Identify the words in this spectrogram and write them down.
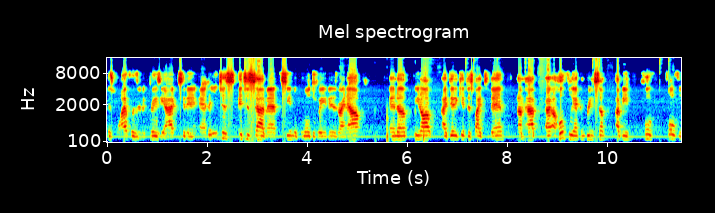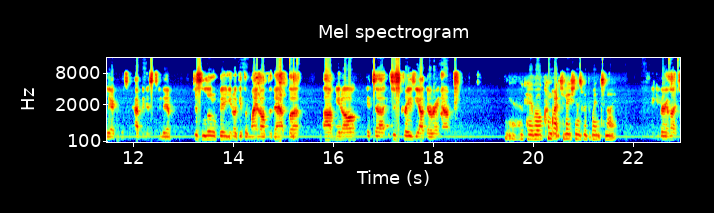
his wife was in a crazy accident, and it just it's just sad, man, seeing the world the way it is right now. And uh, you know, I dedicate this fight to them, and I'm happy. I, hopefully, I can bring some. I mean, hope, hopefully, I can bring some happiness to them, just a little bit. You know, get their mind off of that. But um, you know, it's uh, it's just crazy out there right now. Yeah. Okay. Well, congratulations with the win tonight. Thank you very much.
